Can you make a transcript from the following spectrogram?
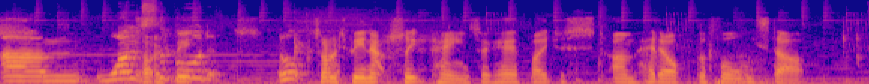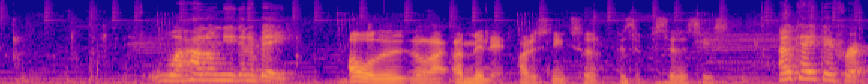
Um, once Sorry the to be- border. Oh, Sorry to be an absolute pain. It's okay if I just um head off before we start. well, how long are you going to be? Oh, like a minute. I just need to visit facilities. Okay, go for it.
